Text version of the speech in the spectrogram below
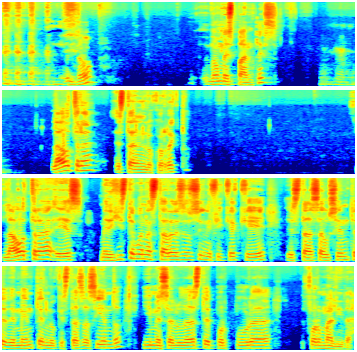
¿No? No me espantes. La otra estar en lo correcto. La otra es, me dijiste buenas tardes, eso significa que estás ausente de mente en lo que estás haciendo y me saludaste por pura formalidad.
